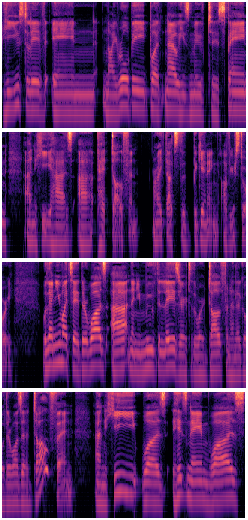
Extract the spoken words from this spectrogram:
he used to live in Nairobi, but now he's moved to Spain and he has a pet dolphin, right? That's the beginning of your story. Well, then you might say there was a, and then you move the laser to the word dolphin, and they'll go, there was a dolphin, and he was, his name was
